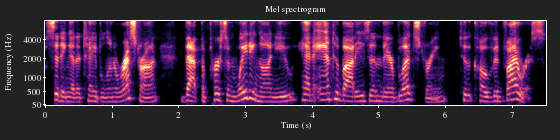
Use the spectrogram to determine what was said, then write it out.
sitting at a table in a restaurant that the person waiting on you had antibodies in their bloodstream to the COVID virus,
